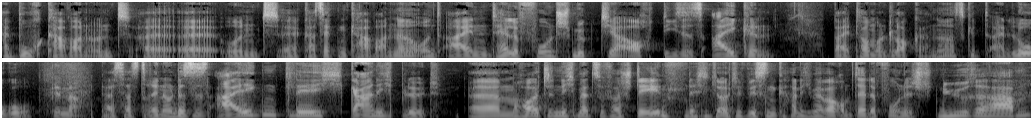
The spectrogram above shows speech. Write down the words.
äh, Buchcovern und, äh, äh und äh, Kassettencovern, ne? Und ein Telefon schmückt ja auch dieses Icon bei Tom und Locker. Ne? Es gibt ein Logo. Genau. Da ist das drin. Und das ist eigentlich gar nicht blöd. Ähm, heute nicht mehr zu verstehen, denn die Leute wissen gar nicht mehr, warum Telefone Schnüre haben.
